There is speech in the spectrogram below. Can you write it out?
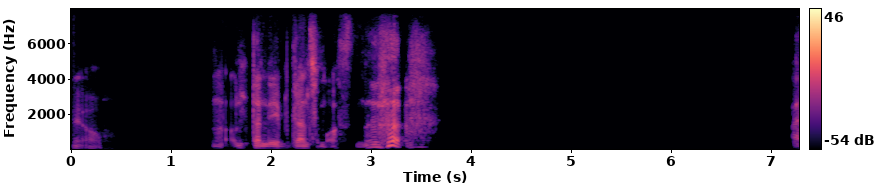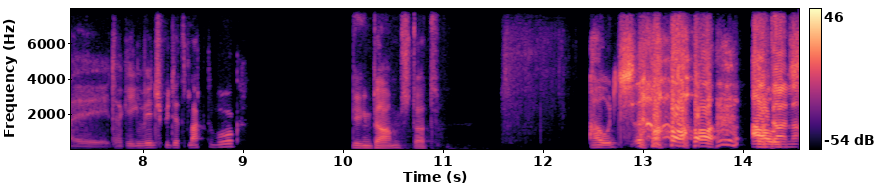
Ja, auch. Und dann eben ganz im Osten. Alter, gegen wen spielt jetzt Magdeburg? Gegen Darmstadt. Autsch. Und, Autsch. dana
